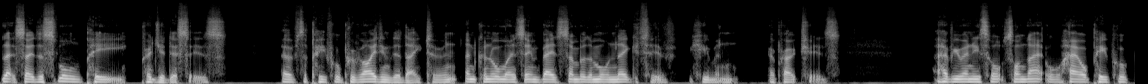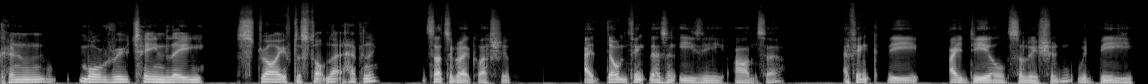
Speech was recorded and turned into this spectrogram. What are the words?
let's say, the small p prejudices of the people providing the data and, and can almost embed some of the more negative human approaches. Have you any thoughts on that or how people can more routinely strive to stop that happening? That's a great question. I don't think there's an easy answer. I think the ideal solution would be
